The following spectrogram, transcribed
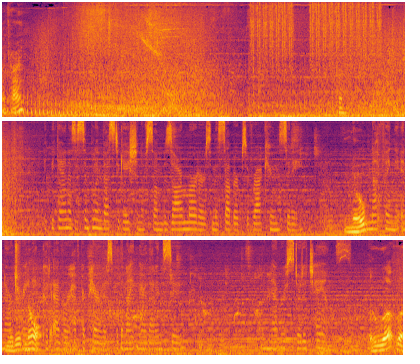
Okay. It began as a simple investigation of some bizarre murders in the suburbs of Raccoon City. Nope. Nothing in our You did training not. could ever have prepared us for the nightmare that ensued. We never stood a chance. Ruh-roh.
